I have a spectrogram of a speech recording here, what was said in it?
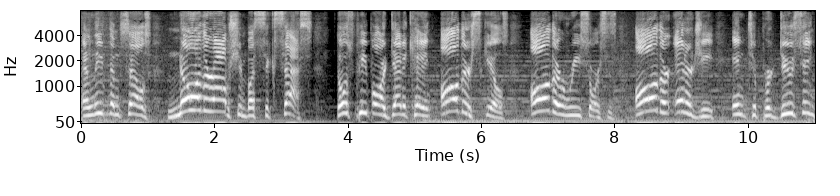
and leave themselves no other option but success those people are dedicating all their skills, all their resources, all their energy into producing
